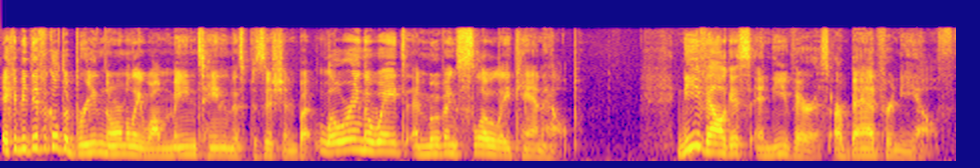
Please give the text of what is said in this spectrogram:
It can be difficult to breathe normally while maintaining this position, but lowering the weight and moving slowly can help. Knee valgus and knee varus are bad for knee health.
